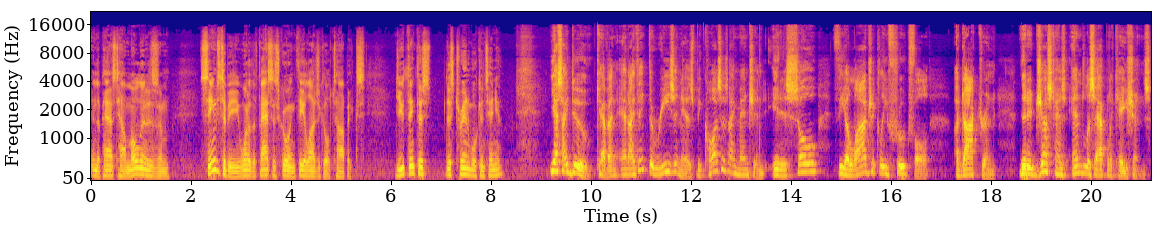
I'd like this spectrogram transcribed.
in the past how Molinism seems to be one of the fastest growing theological topics. Do you think this, this trend will continue? Yes, I do, Kevin. And I think the reason is because, as I mentioned, it is so theologically fruitful a doctrine that it just has endless applications.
